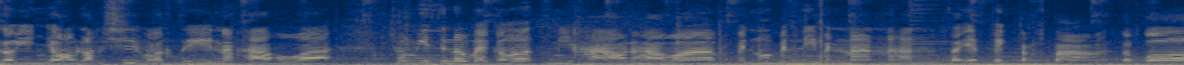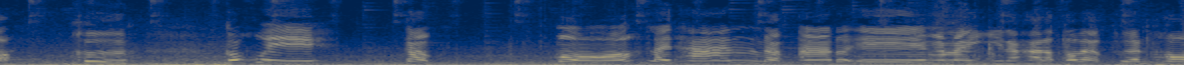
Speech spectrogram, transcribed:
เรายินยอมรับฉีดวัคซีนนะคะ เพราะว่าช่วงนี้ซิโนแวคก็มีข่าวนะคะ ว่าเป็นนู่นเป็นนี่เป็นนั่นนะคะสายเอฟเฟกต่างๆแต่ก็คือก็คุยกับหมอหลายท่านแบบอาตัวเองอะไรอย่างงี้นะคะ แล้วก็แบบเพื่อนพ่อ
